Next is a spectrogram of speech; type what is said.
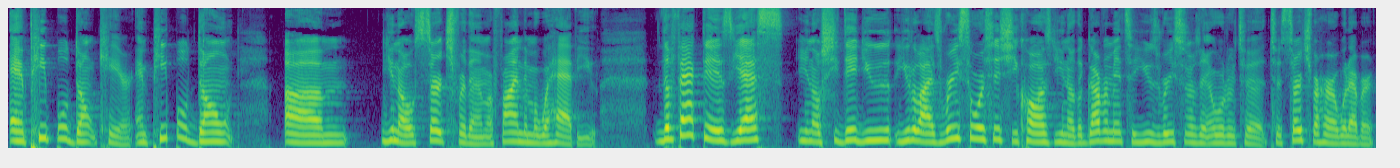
And people don't care. And people don't um, you know, search for them or find them or what have you the fact is, yes, you know, she did use, utilize resources. She caused, you know, the government to use resources in order to to search for her or whatever.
